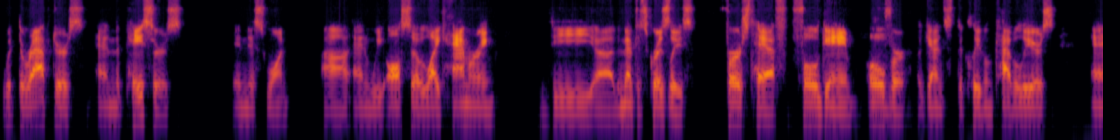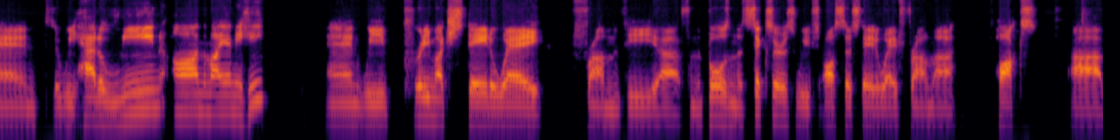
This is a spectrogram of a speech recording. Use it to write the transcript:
with the Raptors and the Pacers in this one. Uh, and we also like hammering the uh, the Memphis Grizzlies first half full game over against the Cleveland Cavaliers, and we had a lean on the Miami Heat, and we pretty much stayed away from the uh, from the Bulls and the Sixers. We've also stayed away from uh, Hawks. Uh,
